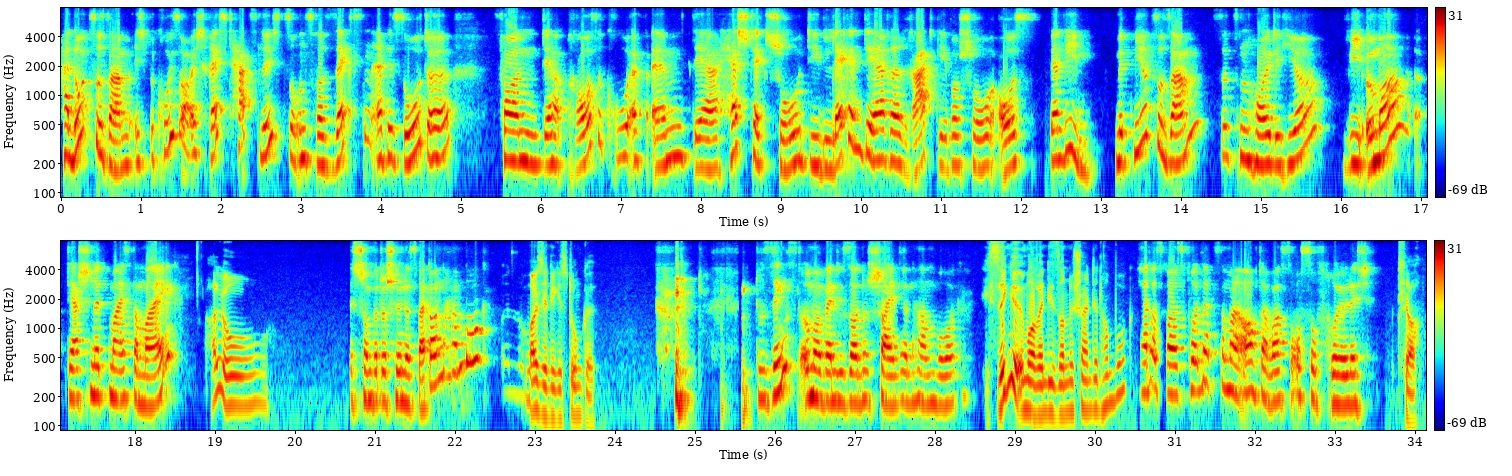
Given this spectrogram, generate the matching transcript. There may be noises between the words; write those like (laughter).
Hallo zusammen, ich begrüße euch recht herzlich zu unserer sechsten Episode von der Brause Crew FM, der Hashtag Show, die legendäre Ratgebershow aus Berlin. Mit mir zusammen sitzen heute hier, wie immer, der Schnittmeister Mike. Hallo. Ist schon wieder schönes Wetter in Hamburg? Weiß ich nicht, ist dunkel. (laughs) Du singst immer, wenn die Sonne scheint in Hamburg. Ich singe immer, wenn die Sonne scheint in Hamburg? Ja, das war das vorletzte Mal auch, da warst du auch so fröhlich. Tja.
